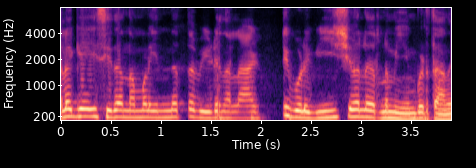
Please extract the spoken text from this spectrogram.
ഹലോ ഗെയ്സ് ഇതാ നമ്മൾ ഇന്നത്തെ വീഡിയോ നല്ല അടിപൊളി വിഷ്വൽ എറിഞ്ഞ മീൻപിടുത്താണ്.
